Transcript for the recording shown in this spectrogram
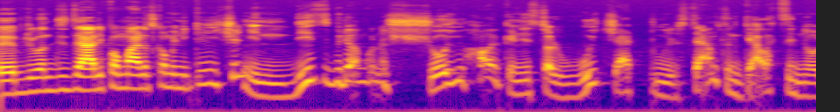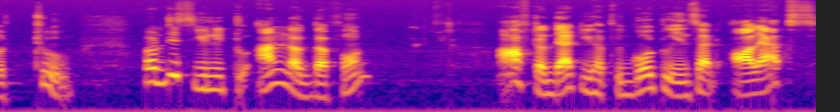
everyone, this is Harry from Aires Communication. In this video, I'm going to show you how you can install WeChat to your Samsung Galaxy Note 2. For this, you need to unlock the phone. After that, you have to go to inside all apps.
